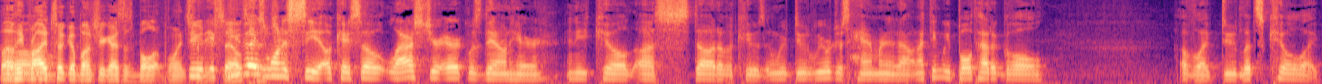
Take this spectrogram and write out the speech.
Well, he probably Oh. took a bunch of your guys' bullet points. Dude, from your if you guys pitch. want to see it, okay. So last year Eric was down here and he killed a stud of a Coues, and we, dude, we were just hammering it out. And I think we both had a goal of like, dude, let's kill like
